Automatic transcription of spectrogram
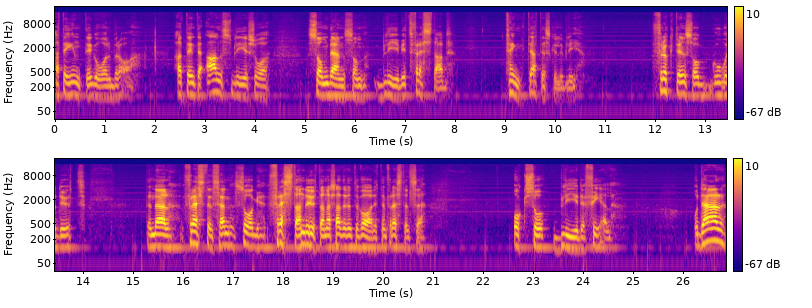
Att det inte går bra. Att det inte alls blir så som den som blivit frestad tänkte att det skulle bli. Frukten såg god ut. Den där frestelsen såg frestande ut, annars hade det inte varit en frestelse. Och så blir det fel. Och där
